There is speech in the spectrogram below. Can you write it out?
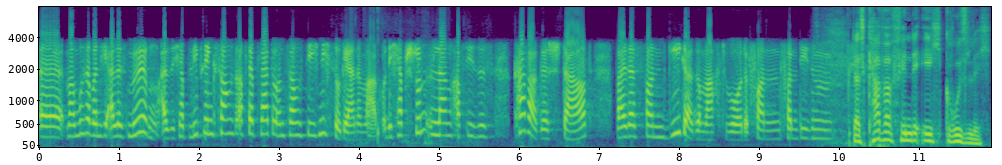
äh, man muss aber nicht alles mögen. Also ich habe Lieblingssongs auf der Platte und Songs, die ich nicht so gerne mag. Und ich habe stundenlang auf dieses Cover gestarrt, weil das von Giga gemacht wurde, von, von diesem... Das Cover finde ich gruselig.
